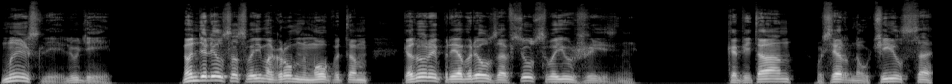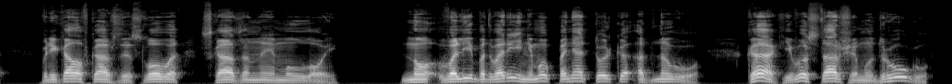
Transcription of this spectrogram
мысли людей. Он делился своим огромным опытом, который приобрел за всю свою жизнь. Капитан усердно учился, вникал в каждое слово, сказанное Муллой. Но Вали Бадвари не мог понять только одного — как его старшему другу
